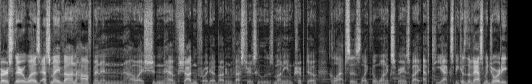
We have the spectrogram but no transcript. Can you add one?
First, there was Esme von Hoffman and how I shouldn't have Schadenfreude about investors who lose money in crypto collapses like the one experienced by FTX, because the vast majority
